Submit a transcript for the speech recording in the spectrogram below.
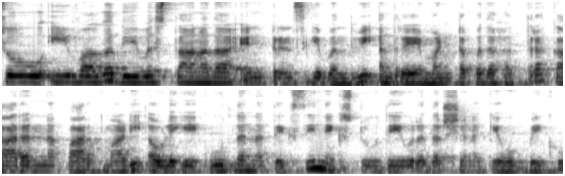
ಸೊ ಇವಾಗ ದೇವಸ್ಥಾನದ ಎಂಟ್ರೆನ್ಸ್ಗೆ ಬಂದ್ವಿ. ಅಂದರೆ ಮಂಟಪದ ಹತ್ತಿರ ಕಾರನ್ನು ಪಾರ್ಕ್ ಮಾಡಿ, ಅವಳಿಗೆ ಕೂದಲನ್ನು ತೆಗೆಸಿ ನೆಕ್ಸ್ಟು ದೇವರ ದರ್ಶನಕ್ಕೆ ಹೋಗಬೇಕು.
